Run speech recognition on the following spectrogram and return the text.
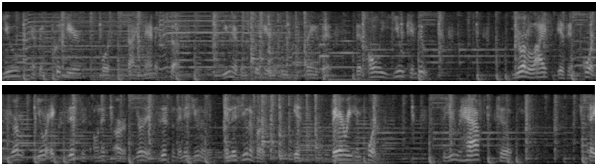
You have been put here for some dynamic stuff. You have been put here to do some things that, that only you can do. Your life is important. Your your existence on this earth, your existence in this universe, in this universe is very important. So you have to stay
